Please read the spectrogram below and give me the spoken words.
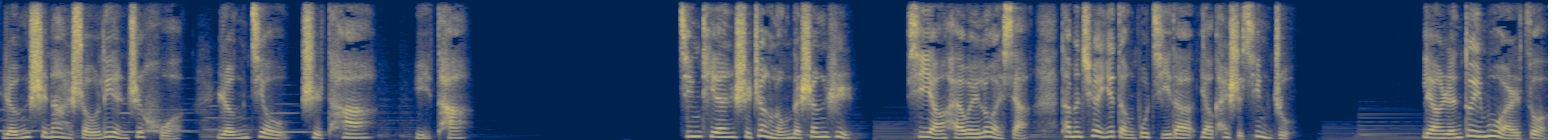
仍是那首恋之火，仍旧是他与他。今天是郑龙的生日，夕阳还未落下，他们却已等不及的要开始庆祝。两人对目而坐，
